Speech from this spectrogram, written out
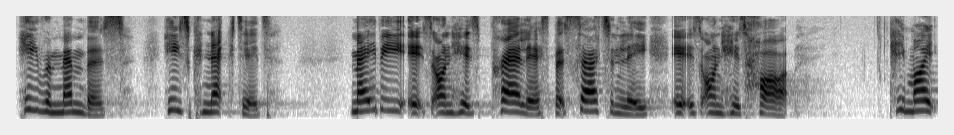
He remembers, he's connected. Maybe it's on his prayer list, but certainly it is on his heart. He might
